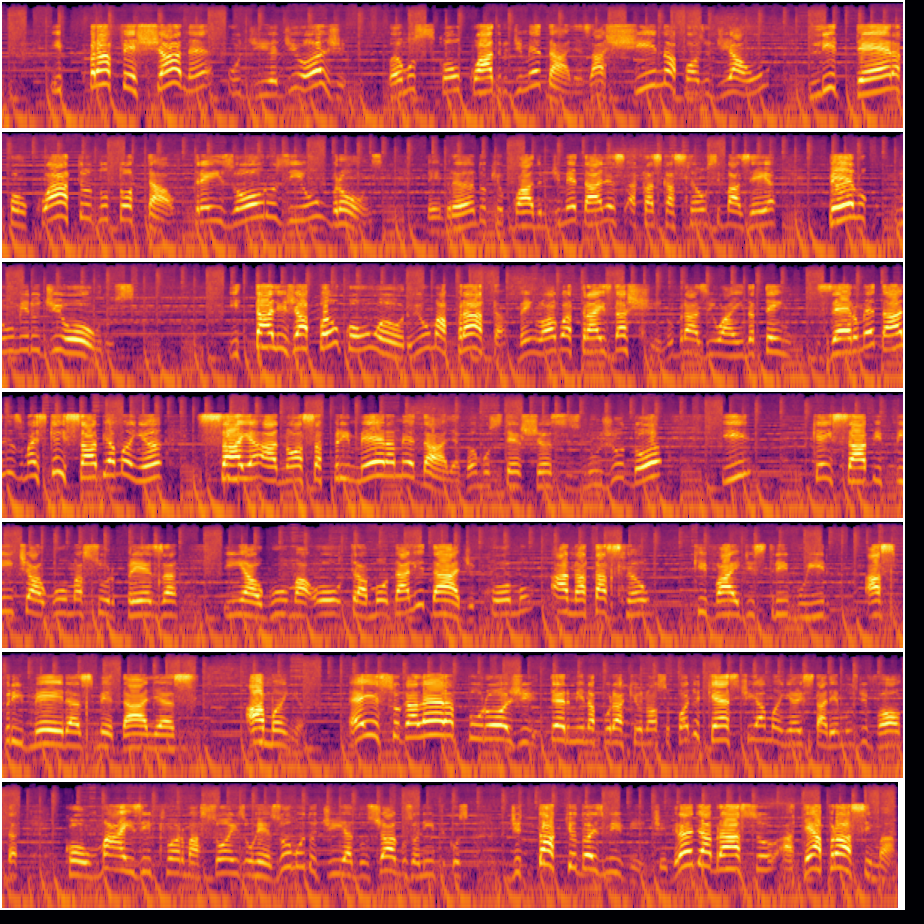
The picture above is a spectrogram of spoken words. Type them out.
E para fechar, né, o dia de hoje, vamos com o quadro de medalhas. A China, após o dia 1, lidera com 4 no total, 3 ouros e 1 bronze. Lembrando que o quadro de medalhas, a classificação se baseia pelo número de ouros. Itália e Japão com um ouro e uma prata vem logo atrás da China. O Brasil ainda tem zero medalhas, mas quem sabe amanhã saia a nossa primeira medalha. Vamos ter chances no judô e quem sabe pinte alguma surpresa em alguma outra modalidade, como a natação, que vai distribuir as primeiras medalhas amanhã. É isso, galera. Por hoje termina por aqui o nosso podcast e amanhã estaremos de volta com mais informações, o resumo do dia dos Jogos Olímpicos de Tóquio 2020. Grande abraço, até a próxima!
